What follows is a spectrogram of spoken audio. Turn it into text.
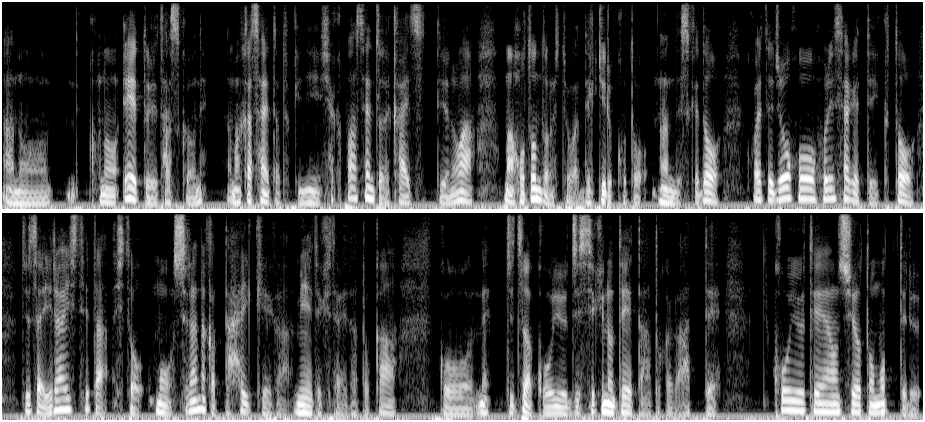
あのこの A というタスクをね任された時に100%で返すっていうのは、まあ、ほとんどの人ができることなんですけどこうやって情報を掘り下げていくと実は依頼してた人も知らなかった背景が見えてきたりだとかこう、ね、実はこういう実績のデータとかがあってこういう提案をしようと思ってる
